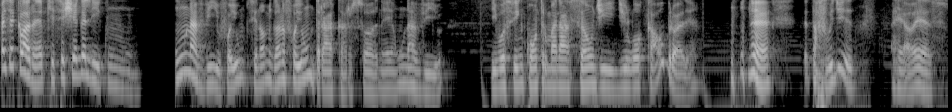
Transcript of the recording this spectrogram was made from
Mas é claro, né? Porque você chega ali com um navio, foi um, se não me engano, foi um Drakkar só, né? Um navio. E você encontra uma nação de, de local, brother. É. Você tá fudido. A real é essa.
